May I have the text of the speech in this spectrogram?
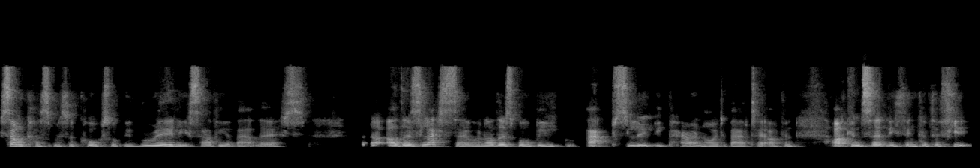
some customers of course will be really savvy about this others less so and others will be absolutely paranoid about it. I can i can certainly think of a few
